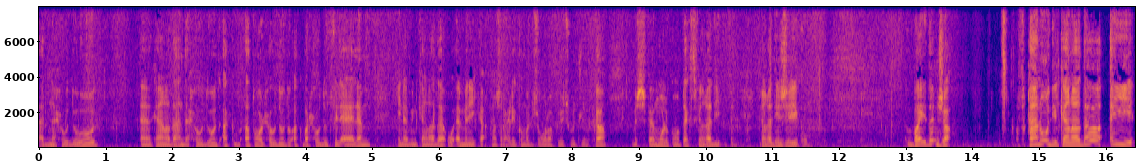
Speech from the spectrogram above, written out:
عندنا حدود كندا عندها حدود أطول حدود وأكبر حدود في العالم كاينة بين كندا وأمريكا. كنشرح لكم هاد الجغرافيا شوية هكا باش تفهموا ال contexte فين غادي فين غادي نجي لكم بايدن جا. في قانون ديال كندا أي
